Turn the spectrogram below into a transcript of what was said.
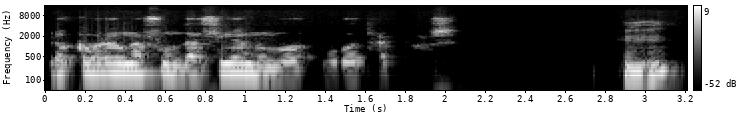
lo cobra una fundación u, otra cosa.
